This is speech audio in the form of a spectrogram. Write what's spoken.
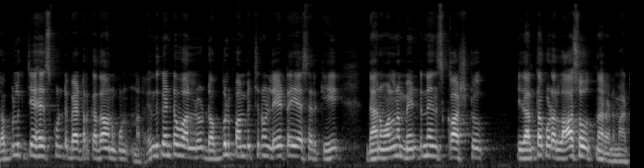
డబ్బులకి చేసేసుకుంటే బెటర్ కదా అనుకుంటున్నారు. ఎందుకంటే వాళ్ళు డబ్బులు పంపించడం లేట్ అయ్యేసరికి దానివల్ల మెయింటెనెన్స్ కాస్ట్ ఇదంతా కూడా లాస్ అవుతున్నారనమాట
